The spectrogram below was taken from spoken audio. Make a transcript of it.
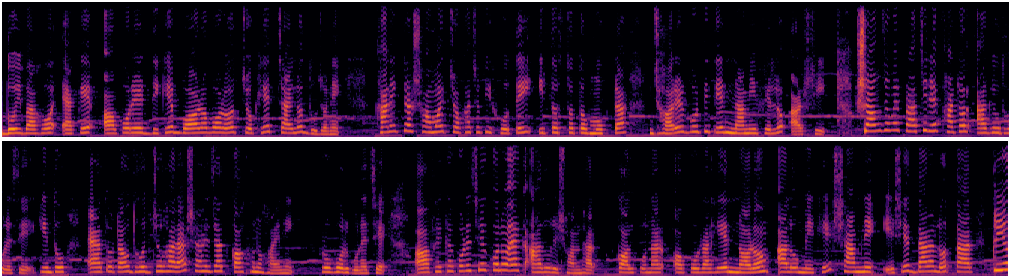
দৈবাহ একে অপরের দিকে বড় বড় চোখে চাইল দুজনে। খানিকটা সময় চোখাচোখি হতেই ইতস্তত মুখটা ঝড়ের গতিতে নামিয়ে ফেলল আরশি। সংযমের প্রাচীরে ফাটল আগেও ধরেছে, কিন্তু এতটাও ধৈর্যহারা শাহজাদ কখনো হয়নি। প্রহর গুনেছে, অপেক্ষা করেছে কোনো এক আদুরে সন্ধ্যার। কল্পনার অপরাহে নরম আলো মেখে সামনে এসে দাঁড়াল তার প্রিয়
